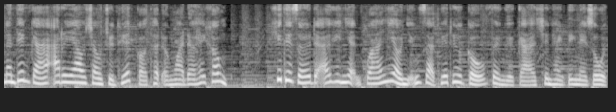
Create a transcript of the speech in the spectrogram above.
nàng tiên cá Ariel trong truyền thuyết có thật ở ngoài đời hay không? Khi thế giới đã ghi nhận quá nhiều những giả thuyết hư cấu về người cá trên hành tinh này rồi,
